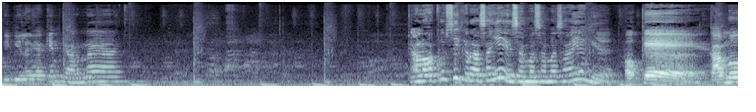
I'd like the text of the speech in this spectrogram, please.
dibilang yakin karena kalau aku sih kerasanya ya sama-sama sayang ya Oke. Kamu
